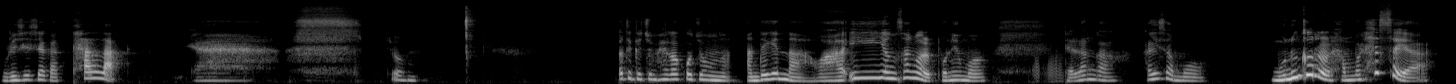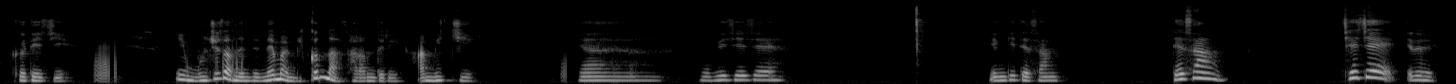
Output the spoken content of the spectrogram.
우리 제자가 탈락. 야, 좀 어떻게 좀 해갖고 좀 안 되겠나. 와, 이 영상을 보내면 될란가. 하기서 뭐 무는 거를 한번 했어야 그 되지. 이 물지도 않는데 내 말 믿겠나 사람들이 안 믿지. 야, 우리 제제 연기 대상 대상 제제 이래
